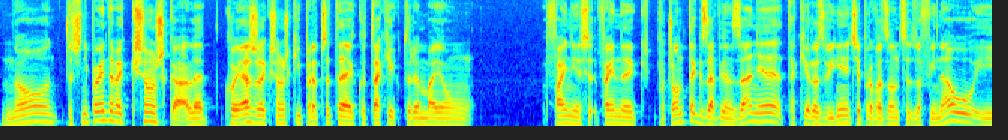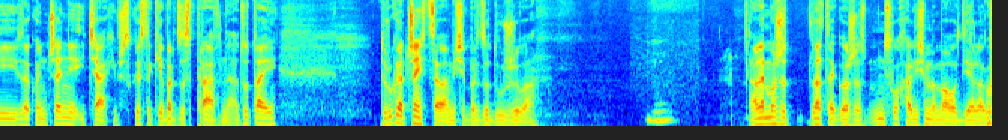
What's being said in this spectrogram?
No, też nie pamiętam jak książka, ale kojarzę książki Pratchetta jako takie, które mają fajnie, fajny początek, zawiązanie, takie rozwinięcie prowadzące do finału i zakończenie i ciach. I wszystko jest takie bardzo sprawne. A tutaj druga część cała mi się bardzo dłużyła. Mhm. Ale może dlatego, że słuchaliśmy mało dialogu.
